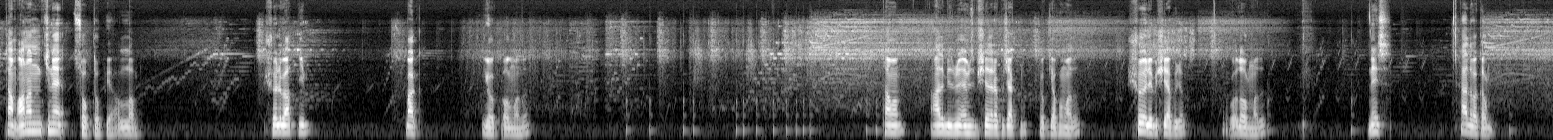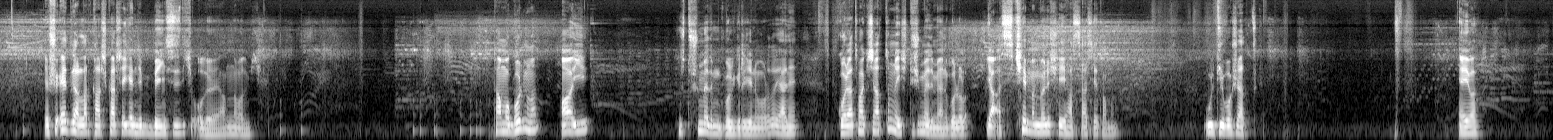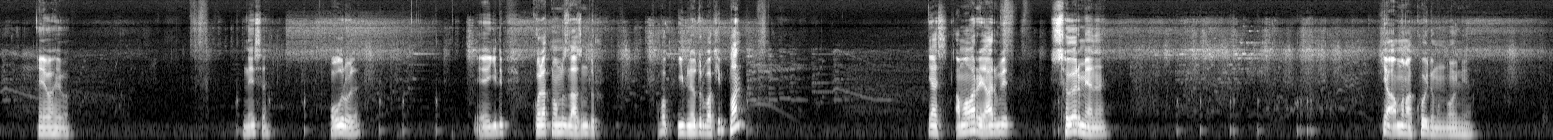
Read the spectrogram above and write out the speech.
Tamam ananınkine sok topu ya Allah'ım. Şöyle bir atlayayım. Bak. Yok olmadı. Tamam. Hadi bizim Emz bir şeyler yapacak mı? Yok yapamadı. Şöyle bir şey yapacağım. Yok, o da olmadı. Neyse. Hadi bakalım. Ya şu Edgar'lar karşı karşıya gelince bir beyinsizlik oluyor ya anlamadım hiç. Tam o gol mü lan? Aa iyi. Hiç düşünmedim gol gireceğini bu arada. Yani gol atmak için attım da hiç düşünmedim yani gol ol- Ya sikeyim ben böyle şey hassasiyet ama. Ultiyi boşa attık. Eyvah. Eyvah eyvah. Neyse. Olur öyle. Ee, gidip gol atmamız lazım dur. Hop ibne dur bakayım. Lan. Yes. Ama var ya harbi söverim yani. Ya amına koydum onun oyunu ya.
